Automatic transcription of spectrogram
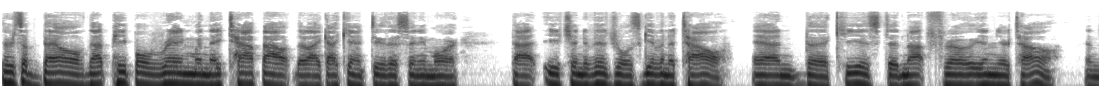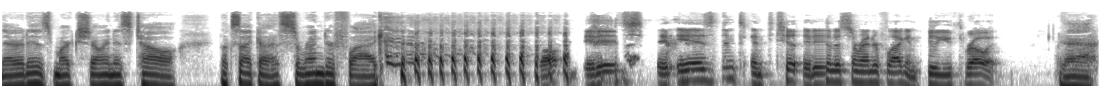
there's a bell that people ring when they tap out. They're like, I can't do this anymore. That each individual is given a towel, and the key is to not throw in your towel. And there it is. Marc showing his towel. Looks like a surrender flag. it is it isn't until it isn't a surrender flag until you throw it yeah.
